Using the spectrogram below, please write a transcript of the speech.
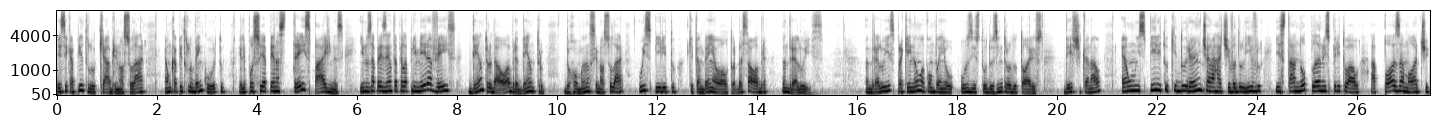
Esse capítulo, que abre nosso lar, é um capítulo bem curto, ele possui apenas três páginas e nos apresenta pela primeira vez, dentro da obra, dentro do romance Nosso Lar, o espírito, que também é o autor dessa obra, André Luiz. André Luiz, para quem não acompanhou os estudos introdutórios deste canal, é um espírito que, durante a narrativa do livro, está no plano espiritual após a morte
